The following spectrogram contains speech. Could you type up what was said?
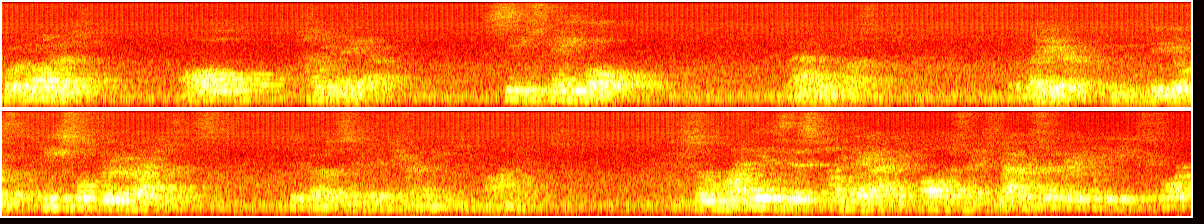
For the moment, all paideia seems painful rather than pleasant. But later, he deals the peaceful fruit of righteousness to those who return on it. So what is this paideia? I think Paul just makes reference to it in 4.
